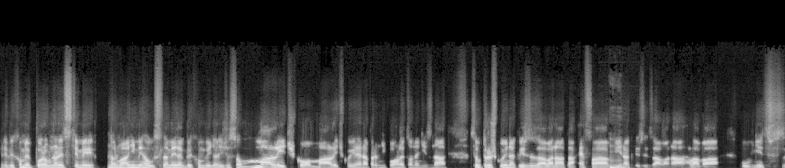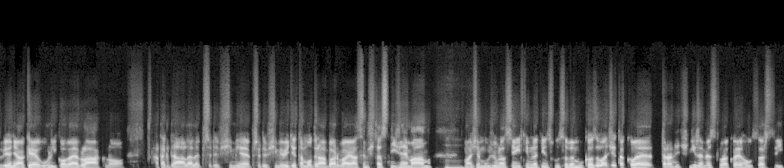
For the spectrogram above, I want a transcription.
Kdybychom je porovnali s těmi normálními houslemi, tak bychom viděli, že jsou maličko, maličko, jiné na první pohled to není znát. Jsou trošku jinak vyřezávaná ta efa, hmm. jinak vyřezávaná hlava, uvnitř je nějaké uhlíkové vlákno a tak dále, ale především je, především je vidět ta modrá barva. Já jsem šťastný, že je mám hmm. a že můžu vlastně i tímhle tím způsobem ukazovat, že takové tradiční řemeslo, jako je houslařství,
